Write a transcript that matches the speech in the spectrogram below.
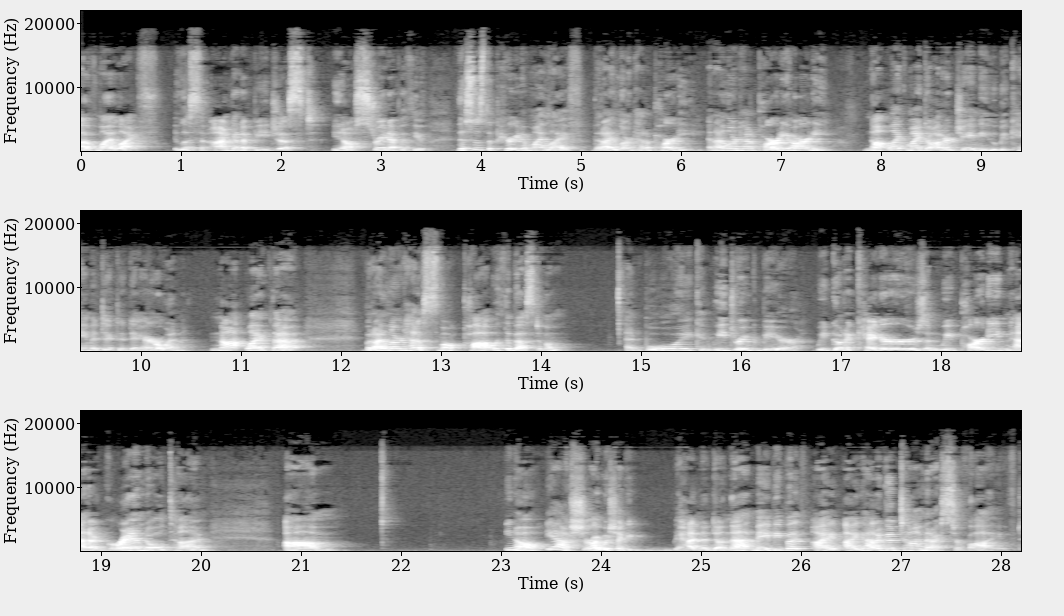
of my life. Listen, I'm gonna be just you know straight up with you. This was the period of my life that I learned how to party, and I learned how to party hardy. Not like my daughter Jamie, who became addicted to heroin. Not like that. But I learned how to smoke pot with the best of them. And boy, could we drink beer. We'd go to keggers and we partied and had a grand old time. Um, you know, yeah, sure, I wish I could hadn't have done that maybe, but I, I had a good time and I survived.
